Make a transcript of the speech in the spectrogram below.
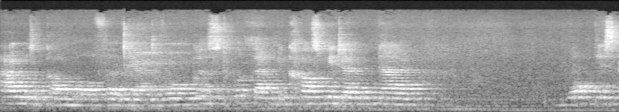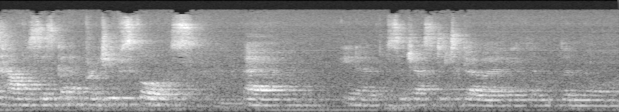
I would have gone more for the end of August, but then because we don't know what this canvass is going to produce for us, um, you know, suggested to go earlier than, than normal.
